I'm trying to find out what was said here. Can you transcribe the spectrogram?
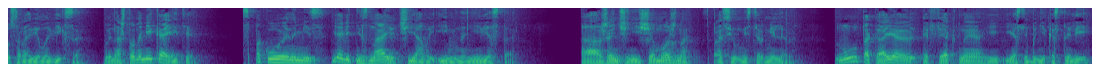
посоровила Викса. «Вы на что намекаете?» «Спокойно, мисс. Я ведь не знаю, чья вы именно невеста». «А женщине еще можно?» – спросил мистер Миллер. «Ну, такая эффектная, если бы не костыли».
